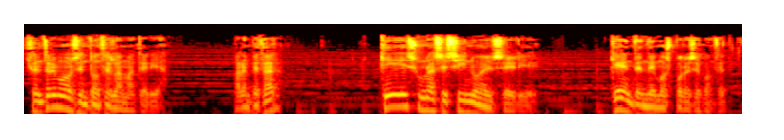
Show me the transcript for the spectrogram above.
Centremos entonces la materia. Para empezar, ¿qué es un asesino en serie? ¿Qué entendemos por ese concepto?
